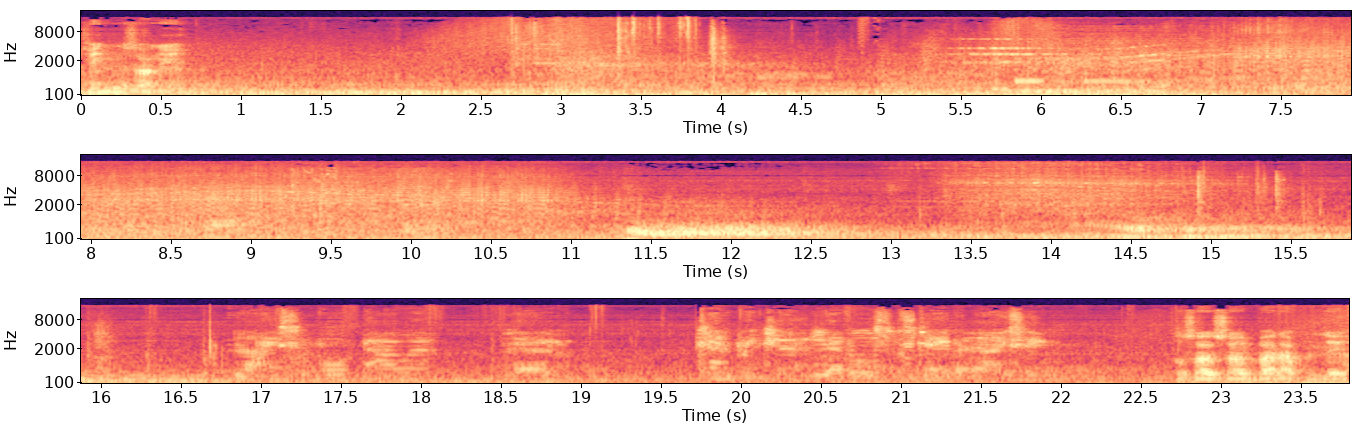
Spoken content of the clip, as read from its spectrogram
things on here. Looks like something bad happened there.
